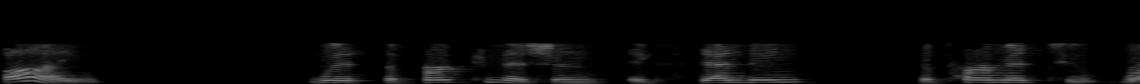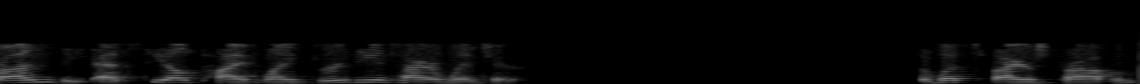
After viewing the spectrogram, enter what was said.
fine with the FERC Commission extending the permit to run the STL pipeline through the entire winter. So what's Spire's problem?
